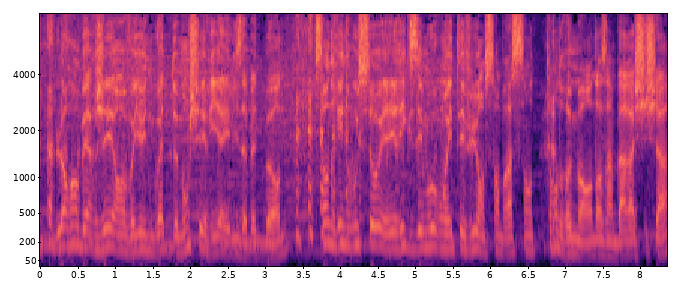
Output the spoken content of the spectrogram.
Laurent Berger a envoyé une boîte de mon chéri à Elisabeth Borne. Sandrine Rousseau et Éric Zemmour ont été vus en s'embrassant tendrement dans un bar à chicha.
